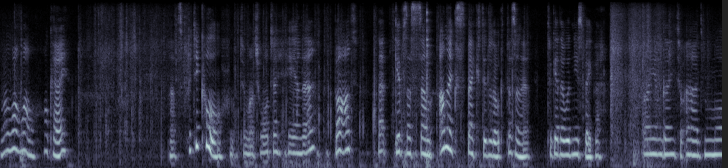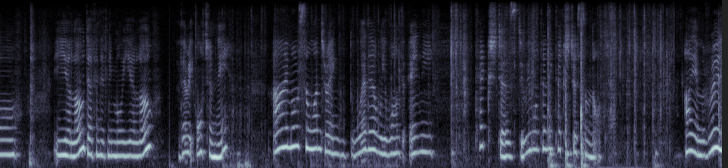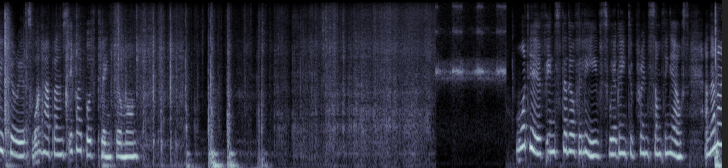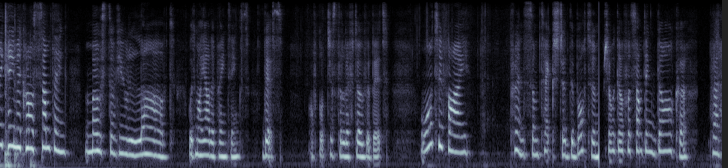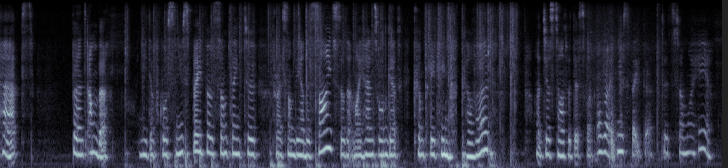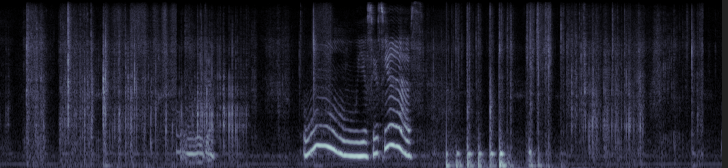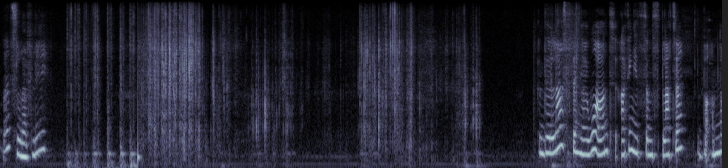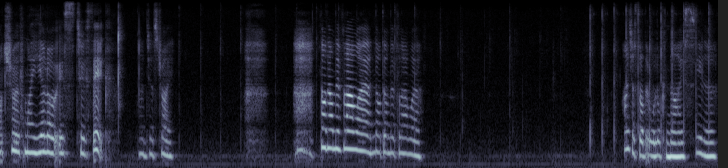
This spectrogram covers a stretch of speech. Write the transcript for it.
Wow, wow, wow. Okay. That's pretty cool. Not too much water here and there, but that gives us some unexpected look, doesn't it? Together with newspaper. I am going to add more yellow, definitely more yellow. Very autumny. I'm also wondering whether we want any textures. Do we want any textures or not? I am really curious what happens if I put cling film on. What if instead of the leaves we are going to print something else? And then I came across something most of you loved with my other paintings. This. I've got just a leftover bit. What if I print some texture at the bottom. Shall we go for something darker? Perhaps burnt umber. Need of course newspaper, or something to press on the other side so that my hands won't get completely covered. I'll just start with this one. All right, newspaper. It's somewhere here. Oh, yes, yes, yes. That's lovely. The last thing I want, I think it's some splatter, but I'm not sure if my yellow is too thick. I'll just try. not on the flower, not on the flower. I just thought it would look nice, you know.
